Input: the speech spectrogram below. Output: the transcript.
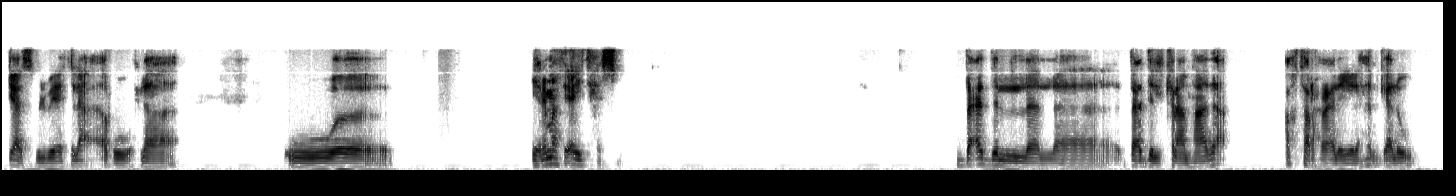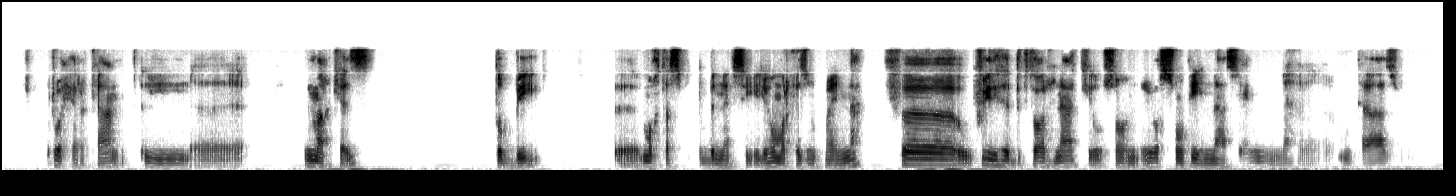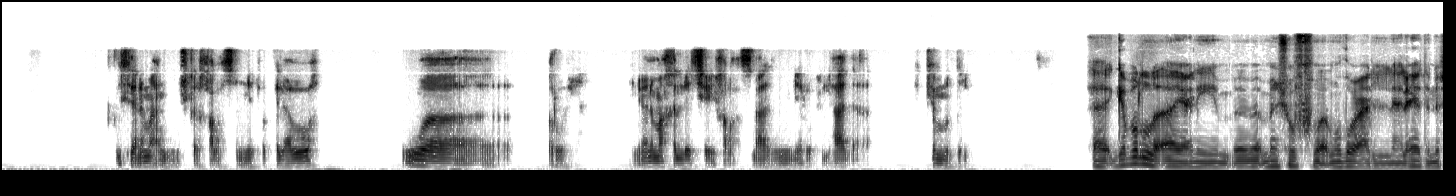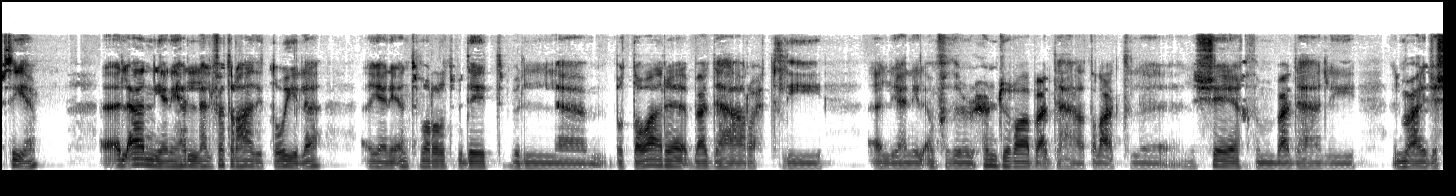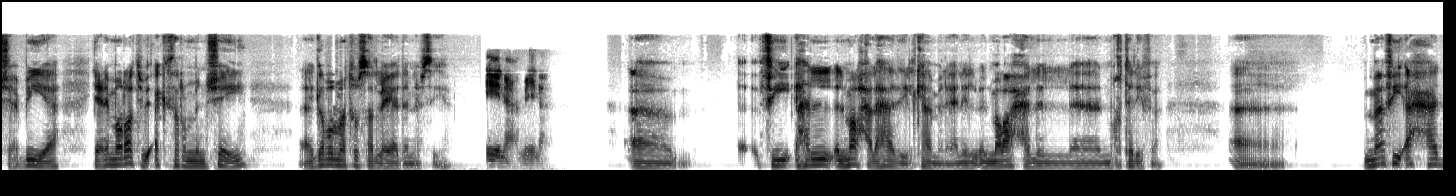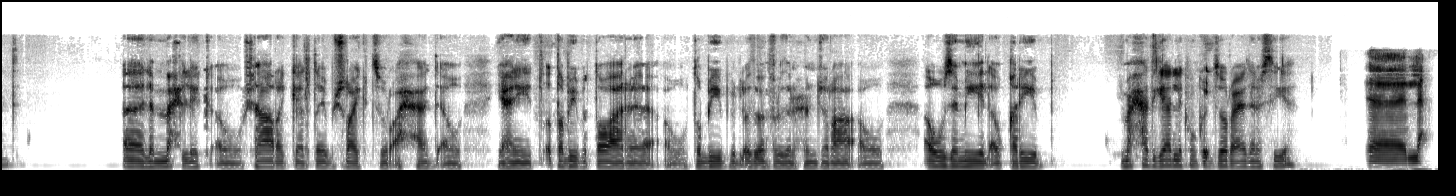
جالس بالبيت لا أروح لا. و يعني ما في أي تحسن. بعد بعد الكلام هذا اقترحوا علي الاهل قالوا روحي ركان طبي مختص بالطب النفسي اللي هو مركز مطمئنه وفيه الدكتور هناك يوصون يوصون فيه الناس يعني إنه ممتاز. قلت أنا ما عندي مشكلة خلاص إني أتوكل على الله وأروح. يعني أنا ما خليت شيء خلاص لازم إني أروح لهذا كم ضل آه، قبل آه، يعني ما نشوف موضوع العيادة النفسية آه، الآن يعني هل هالفتره هذه الطويلة يعني أنت مررت بديت بالطوارئ بعدها رحت ل يعني الانف والحنجره بعدها طلعت للشيخ ثم بعدها للمعالجة الشعبية يعني مررت بأكثر من شيء قبل ما توصل للعيادة النفسية. إي نعم إي نعم. في هل المرحلة هذه الكاملة يعني المراحل المختلفة آه، ما في أحد آه، لمح لك أو شارك قال طيب إيش رأيك تزور أحد؟ أو يعني طبيب الطوارئ أو طبيب الأذن في الأذن الحنجرة أو أو زميل أو قريب. ما حد قال لك ممكن تزور عيادة نفسية؟ آه لا.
